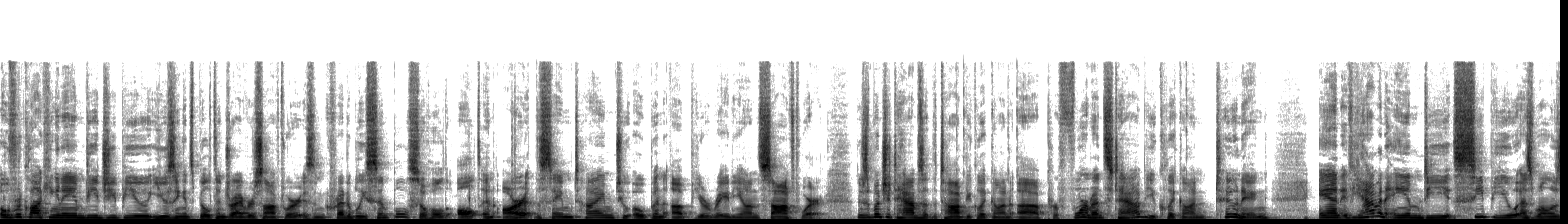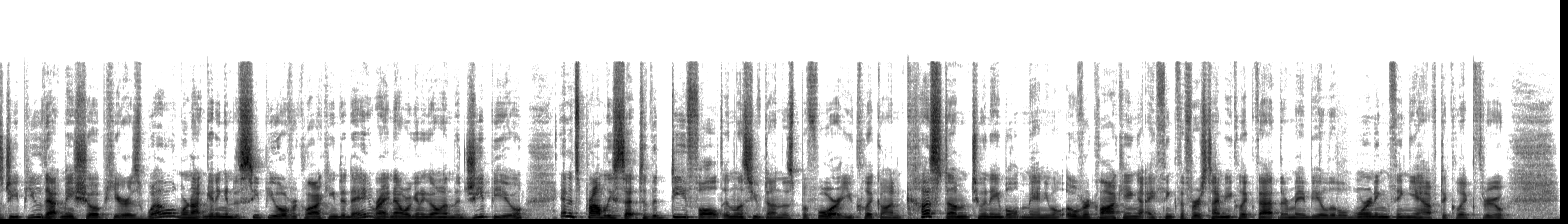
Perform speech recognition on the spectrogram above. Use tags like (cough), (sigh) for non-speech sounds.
Overclocking an AMD GPU using its built-in driver software is incredibly simple, so hold Alt and R at the same time to open up your Radeon software. There's a bunch of tabs at the top. You click on uh, Performance tab, you click on Tuning, and if you have an AMD CPU as well as GPU, that may show up here as well. We're not getting into CPU overclocking today. Right now we're gonna go on the GPU, and it's probably set to the default unless you've done this before. You click on Custom to enable manual overclocking. I think the first time you click that, there may be a little warning thing you have have to click through.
